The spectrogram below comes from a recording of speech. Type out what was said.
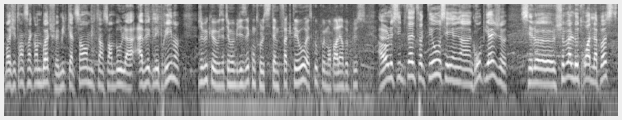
Moi, j'ai 35 ans de boîte, je fais 1400, 1500 boules euh, avec les primes. J'ai vu que vous étiez mobilisé contre le système Factéo. Est-ce que vous pouvez m'en parler un peu plus? Alors le système Factéo, c'est un gros piège. C'est le cheval de Troie de la Poste.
